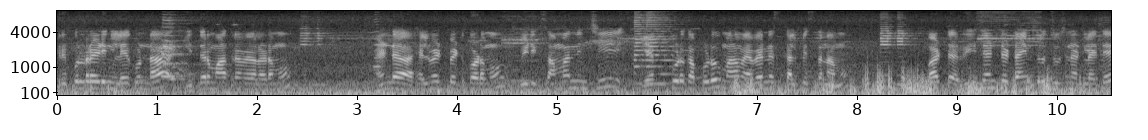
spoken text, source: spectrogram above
ట్రిపుల్ రైడింగ్ లేకుండా ఇద్దరు మాత్రమే వెళ్ళడము అండ్ uh, హెల్మెట్ పెట్టుకోవడము. వీటికి సంబంధించి ఎప్పటికప్పుడు మనం అవేర్నెస్ కల్పిస్తున్నాము. బట్ రీసెంట్ టైమ్స్లో చూసినట్లయితే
